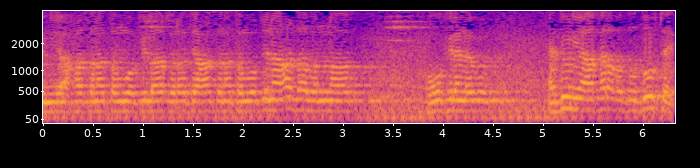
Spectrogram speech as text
dunyaa xasanatan wafi laakhirati xasanatan waqinaa cadaaba annaar ugu filan ago adduunya aakhiraba duuduubtay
